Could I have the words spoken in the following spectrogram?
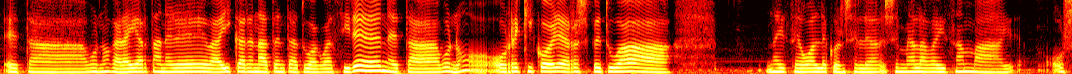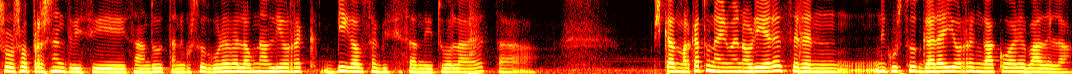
Eta, bueno, garai hartan ere ba, ikaren atentatuak baziren, eta, bueno, horrekiko ere errespetua naiz hegoaldeko seme alaba izan, ba, oso oso present bizi izan dut, eta nik dut gure belaunaldi horrek bi gauzak bizi izan dituela, ez, eta pixkat markatu nahi nuen hori ere, zeren nik uste dut garai horren gakoa ere badela.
